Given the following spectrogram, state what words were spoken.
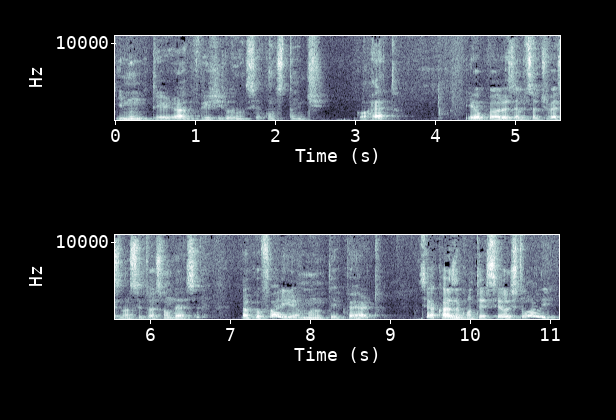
e manter a vigilância constante. Correto? Eu, por exemplo, se eu tivesse numa situação dessa, é o que eu faria: manter perto. Se a casa acontecer, eu estou ali.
